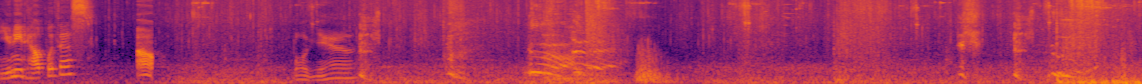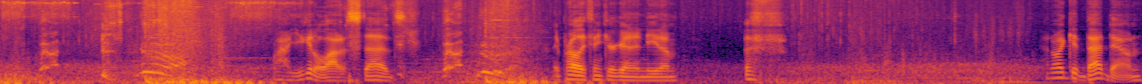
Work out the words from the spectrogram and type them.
You need help with this? Oh, Well, yeah. Wow, you get a lot of studs. They probably think you're gonna need them. How do I get that down?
